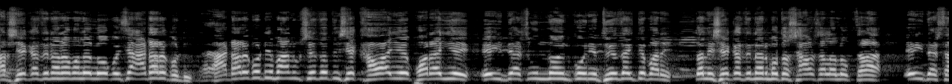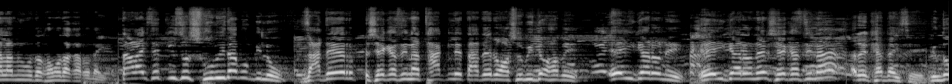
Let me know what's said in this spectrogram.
আর শেখ হাসিনার আমলে লোক হয়েছে আঠারো কোটি। আঠারো কোটি মানুষে যদি সে খাওয়াইয়ে, ফরাইয়ে এই দেশ উন্নয়ন করে ধুয়ে যাইতে পারে, তাহলে শেখ হাসিনার মতো সাহস আলা লোক ছাড়া এই দেশ চালানোর মতো ক্ষমতা কারও নাই। তারাইছে কিছু সুবিধাভোগী লোক যাদের শেখ হাসিনা থাকলে তাদের অসুবিধা হবে। এই কারণে এই কারণে শেখ হাসিনা খেদাইছে। কিন্তু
